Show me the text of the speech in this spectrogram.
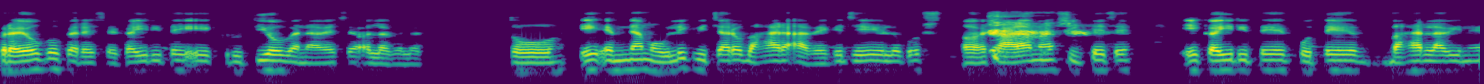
પ્રયોગો કરે છે, કઈ રીતે એ કૃતિઓ બનાવે છે અલગ અલગ. તો એ એમના મૌલિક વિચારો બહાર આવે કે જે એ લોકો શાળામાં શીખે છે, એ કઈ રીતે પોતે બહાર લાવીને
